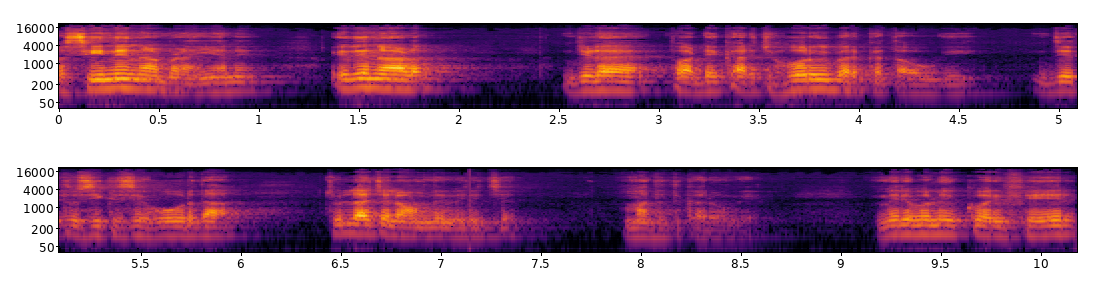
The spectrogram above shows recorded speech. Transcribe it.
ਪਸੀਨੇ ਨਾਲ ਬਣਾਈਆਂ ਨੇ। ਇਹਦੇ ਨਾਲ ਜਿਹੜਾ ਤੁਹਾਡੇ ਘਰ 'ਚ ਹੋਰ ਵੀ ਬਰਕਤ ਆਊਗੀ, ਜੇ ਤੁਸੀਂ ਕਿਸੇ ਹੋਰ ਦਾ ਚੁੱਲ੍ਹਾ ਚਲਾਉਣ ਦੇ ਵਿੱਚ ਮਦਦ ਕਰੋਗੇ। ਮੇਰੇ ਵੱਲੋਂ ਇੱਕ ਵਾਰੀ ਫੇਰ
